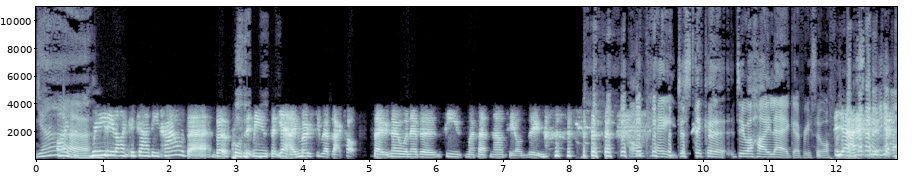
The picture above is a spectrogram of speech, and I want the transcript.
Yeah. I just really like a jazzy trouser, but of course it means that yeah, I mostly wear black tops, so no one ever sees my personality on Zoom. okay, just stick a do a high leg every so often. yeah, yeah.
